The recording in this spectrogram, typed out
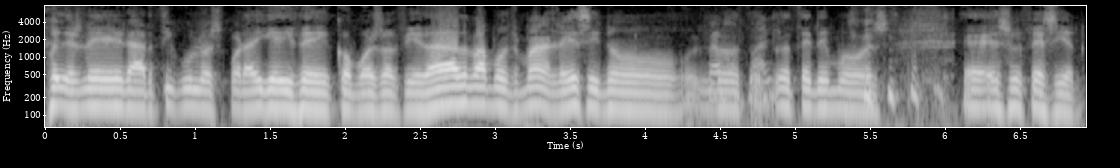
puedes leer artículos por ahí que dice como sociedad vamos mal ¿eh? si no no, tenemos eh, sucesión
